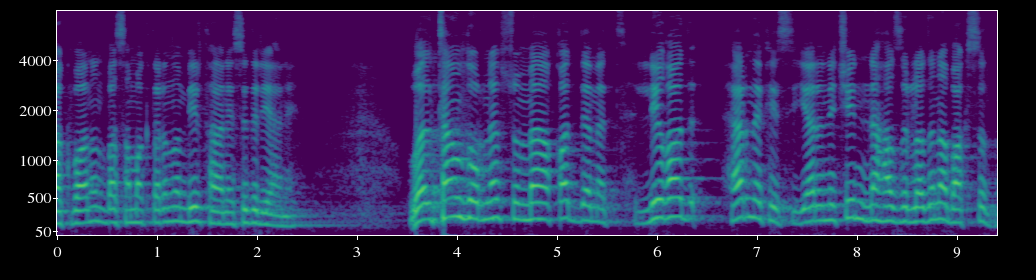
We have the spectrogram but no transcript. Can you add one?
Takvanın basamaklarının bir tanesidir yani. Vel tenzur nefsun ma kaddemet ligad her nefis yarın için ne hazırladığına baksın.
